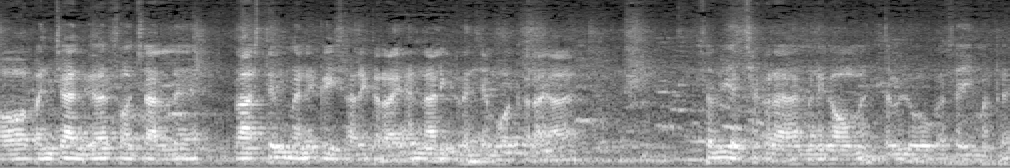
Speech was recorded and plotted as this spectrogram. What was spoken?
और पंचायत घर शौचालय रास्ते भी मैंने कई सारे कराए हैं। नाली करंजा बहुत कराया है। सभी अच्छा कराया है मैंने गाँव में सभी लोगों का सही मत है।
